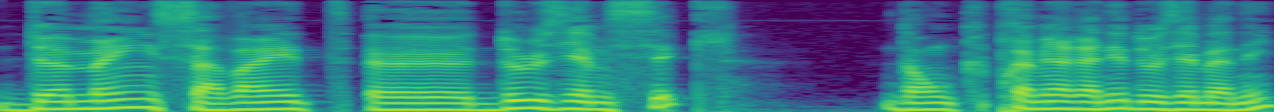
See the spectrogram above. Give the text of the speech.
Demain, ça va être euh, deuxième cycle. Donc, première année, deuxième année.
